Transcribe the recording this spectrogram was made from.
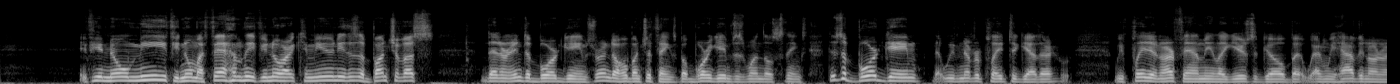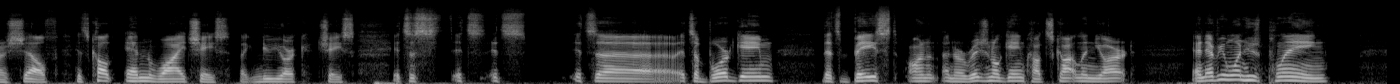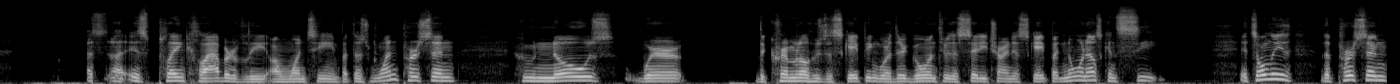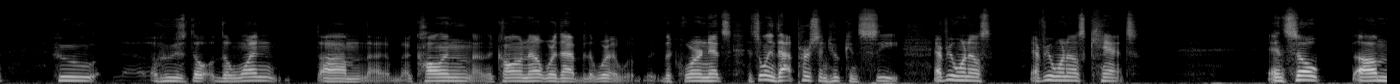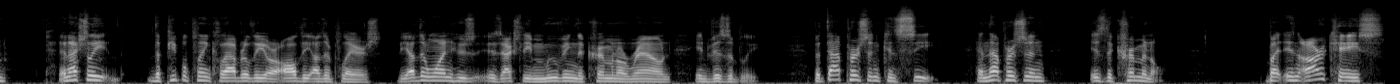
if you know me, if you know my family, if you know our community, there's a bunch of us that are into board games. We're into a whole bunch of things, but board games is one of those things. There's a board game that we've never played together. We've played it in our family like years ago, but and we have it on our shelf. It's called NY Chase, like New York Chase. It's a it's it's it's a it's a board game that's based on an original game called Scotland Yard, and everyone who's playing uh, is playing collaboratively on one team. But there's one person who knows where the criminal who's escaping, where they're going through the city trying to escape, but no one else can see. It's only the person who who's the the one um, uh, calling calling out where that where the coordinates. It's only that person who can see. Everyone else, everyone else can't. And so, um, and actually, the people playing collaboratively are all the other players. The other one who's is actually moving the criminal around invisibly, but that person can see, and that person is the criminal. But in our case,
